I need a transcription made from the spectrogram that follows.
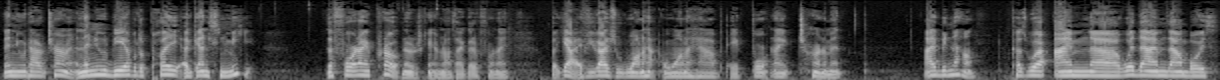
Then you would have a tournament. And then you would be able to play against me, the Fortnite Pro. No, just kidding. I'm not that good at Fortnite. But yeah, if you guys want to ha- want to have a Fortnite tournament, I'd be down. Cause we're I'm uh, with I'm down, boys.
